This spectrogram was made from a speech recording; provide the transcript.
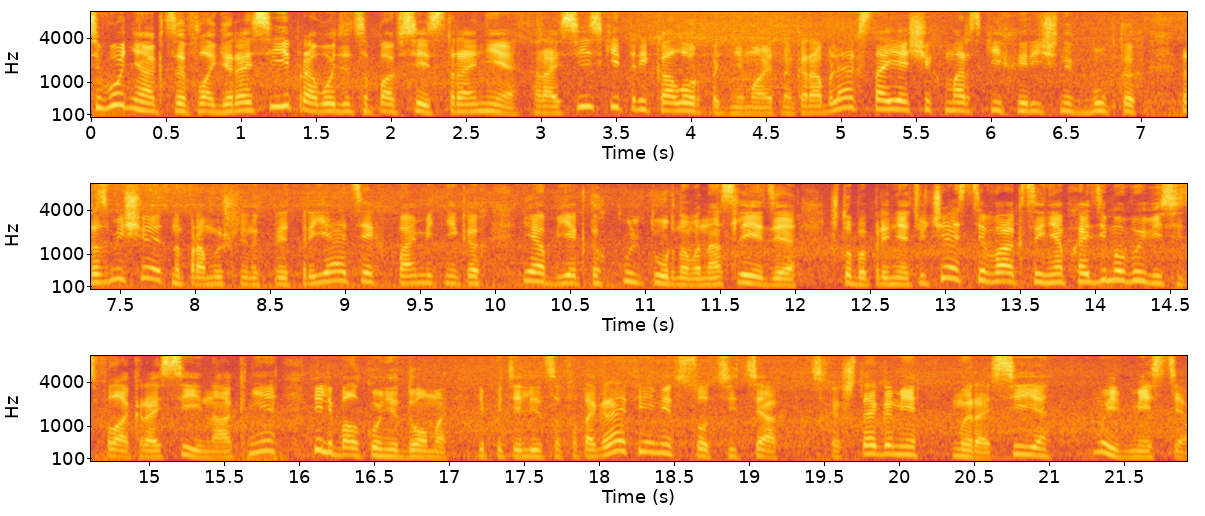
Сегодня акция «Флаги России» проводится по всей стране. Российский триколор поднимают на кораблях, стоящих в морских и речных бухтах, размещают на промышленных предприятиях, памятниках и объектах культурного наследия. Чтобы принять участие в акции, необходимо вывесить флаг России на окне или балконе дома и поделиться фотографиями в соцсетях с хэштегами «Мы Россия, мы вместе».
